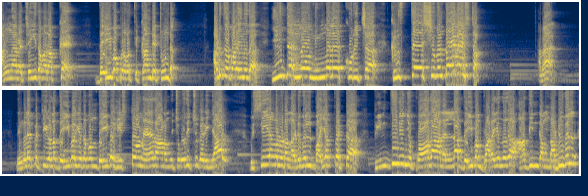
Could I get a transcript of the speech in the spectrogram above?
അങ്ങനെ ചെയ്തവരൊക്കെ ദൈവപ്രവൃത്തി കണ്ടിട്ടുണ്ട്. അടുത്ത് പറയുന്നത് ഇതല്ലോ നിങ്ങളെ കുറിച്ച് ക്രിസ്തേശുവിൽ ദൈവ ഇഷ്ടം നിങ്ങളെ പറ്റിയുള്ള ദൈവഹിതവും ദൈവഹിഷ്ടവും ഏതാണെന്ന് ചോദിച്ചു കഴിഞ്ഞാൽ വിഷയങ്ങളുടെ നടുവിൽ ഭയപ്പെട്ട് പിന്തിരിഞ്ഞു പോകാനല്ല ദൈവം പറയുന്നത്. അതിന്റെ നടുവിൽ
